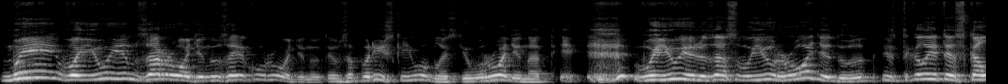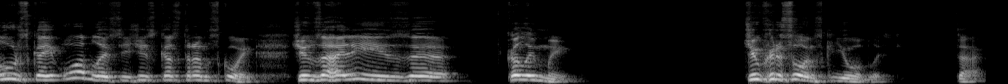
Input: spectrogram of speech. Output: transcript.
Ми воюємо за родину. За яку родину? Ти в Запорізькій області, у родина, ти воюєш за свою родину, коли ти з Калужської області чи з Костромської, чи взагалі з е, Колими. Чи в Херсонській області? Так.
